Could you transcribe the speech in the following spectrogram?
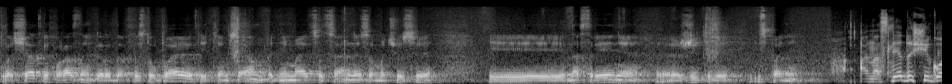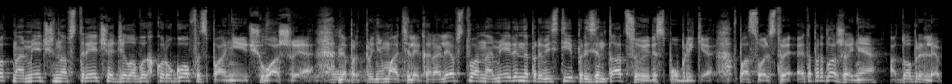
площадках, в разных городах выступают и тем самым поднимают социальное самочувствие и настроение э, жителей Испании. А на следующий год намечена встреча деловых кругов Испании и Чувашии. Для предпринимателей королевства намерены провести презентацию республики. В посольстве это предложение одобрили.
